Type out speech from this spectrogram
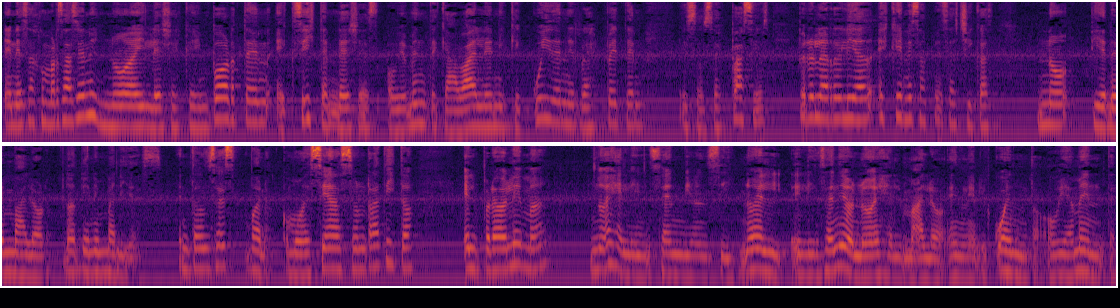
En esas conversaciones no hay leyes que importen, existen leyes obviamente que avalen y que cuiden y respeten esos espacios, pero la realidad es que en esas mesas chicas no tienen valor, no tienen validez. Entonces, bueno, como decía hace un ratito, el problema no es el incendio en sí, no el, el incendio no es el malo en el cuento, obviamente,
